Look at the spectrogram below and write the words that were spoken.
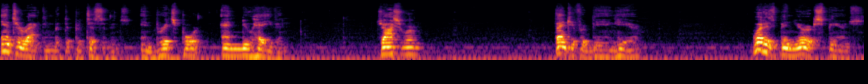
interacting with the participants in Bridgeport and New Haven. Joshua, thank you for being here. What has been your experience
